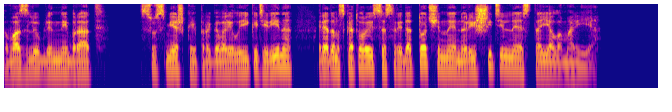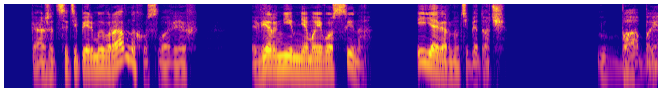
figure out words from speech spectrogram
возлюбленный брат», — с усмешкой проговорила Екатерина, рядом с которой сосредоточенная, но решительная стояла Мария. «Кажется, теперь мы в равных условиях. Верни мне моего сына, и я верну тебе дочь». «Бабы,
